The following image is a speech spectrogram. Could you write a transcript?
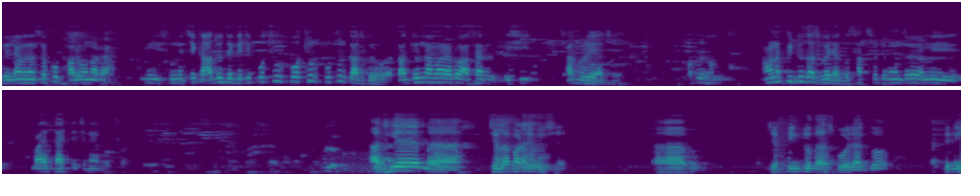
বেলডাঙ্গা বিধানসভা খুব ভালো ওনারা। আমি শুনেছি কাজও দেখেছি প্রচুর প্রচুর প্রচুর কাজ করব তার জন্য আমার আরও আসার বেশি আগ্রহী আছে। আমার নাম পিন্টু দাস রাখব সাতষট্টি মন্ত্রের আমি দায়িত্বে চেনাই করতে আজকে জেলা পার্টি অফিসে আহ, যে পিন্টু দাস বৈরাগ্য তিনি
